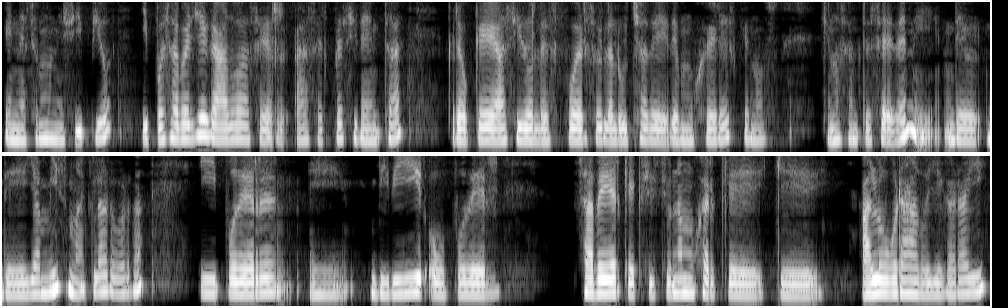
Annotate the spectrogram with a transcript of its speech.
en ese municipio y pues haber llegado a ser, a ser presidenta creo que ha sido el esfuerzo y la lucha de, mujeres que nos, que nos anteceden y de, de, ella misma, claro, ¿verdad? Y poder eh, vivir o poder saber que existe una mujer que, que ha logrado llegar ahí,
